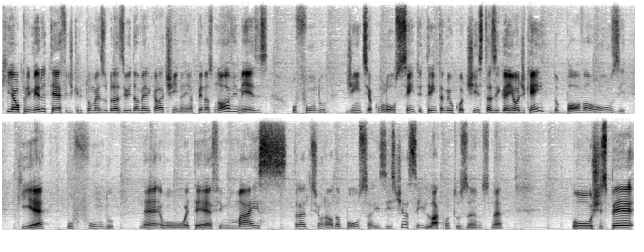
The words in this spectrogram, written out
que é o primeiro ETF de criptomoedas do Brasil e da América Latina. Em apenas nove meses, o fundo de índice acumulou 130 mil cotistas e ganhou de quem? Do Bova 11, que é o fundo, né, o ETF mais tradicional da bolsa. Existe há sei lá quantos anos, né? O XP,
